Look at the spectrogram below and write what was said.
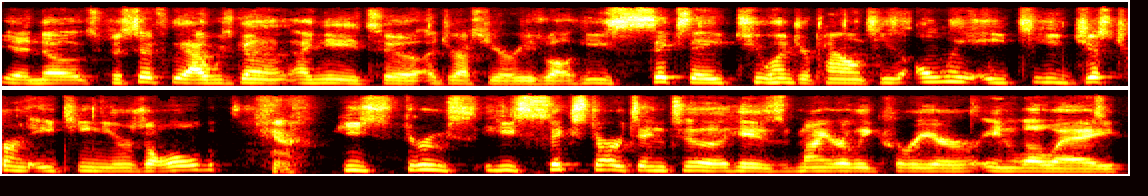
Yeah, no, specifically, I was going to, I needed to address Eury as well. He's 6'8, 200 pounds. He's only 18, he just turned 18 years old. Yeah. He's through, he's six starts into his minor league career in low A.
